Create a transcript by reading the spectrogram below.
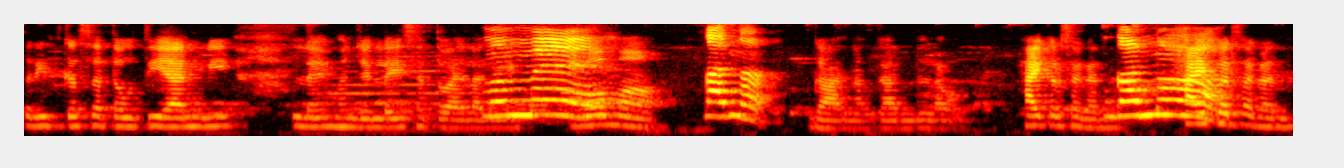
तर इतकं सतवती आणि लय म्हणजे लय सतवायला लागली. हो मग गाणं. गाणं लाव. हाय कर सगळ्यांना. हाय कर सगळ्यांना.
